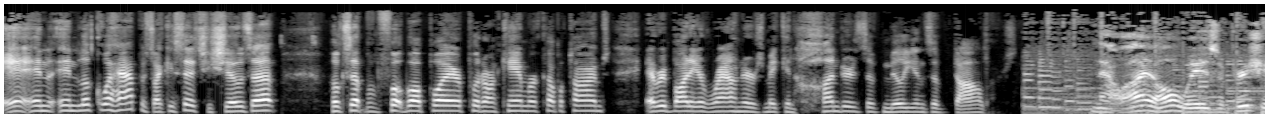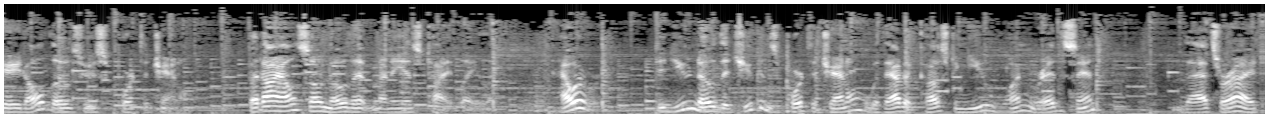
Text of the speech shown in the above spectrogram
and and, and look what happens. Like you said, she shows up, hooks up a football player, put on camera a couple times. Everybody around her is making hundreds of millions of dollars. Now, I always appreciate all those who support the channel, but I also know that money is tight lately. However, did you know that you can support the channel without it costing you one red cent? That's right.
